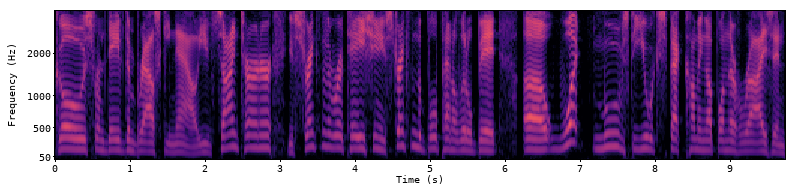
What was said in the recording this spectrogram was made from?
goes from Dave Dombrowski now? You've signed Turner, you've strengthened the rotation, you've strengthened the bullpen a little bit. Uh, what moves do you expect coming up on the horizon,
